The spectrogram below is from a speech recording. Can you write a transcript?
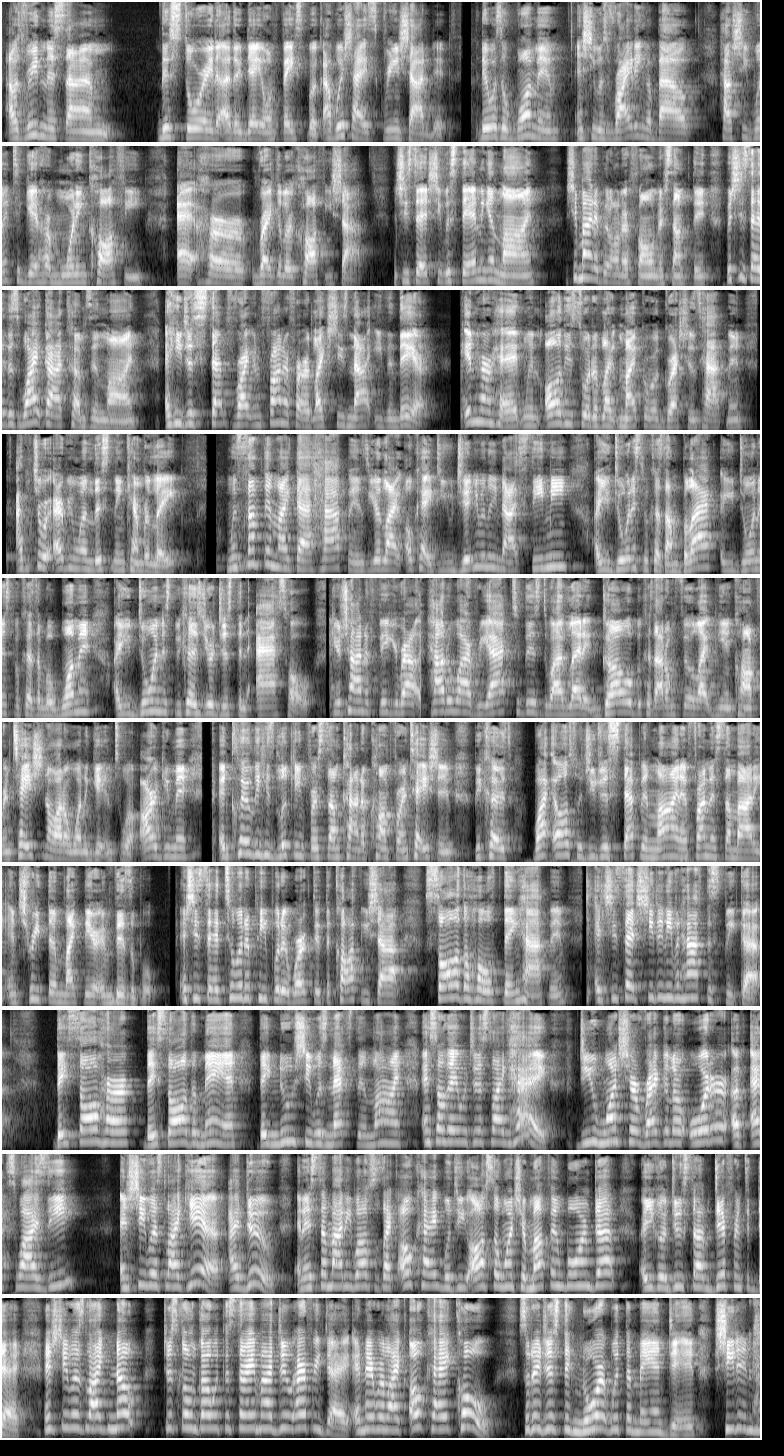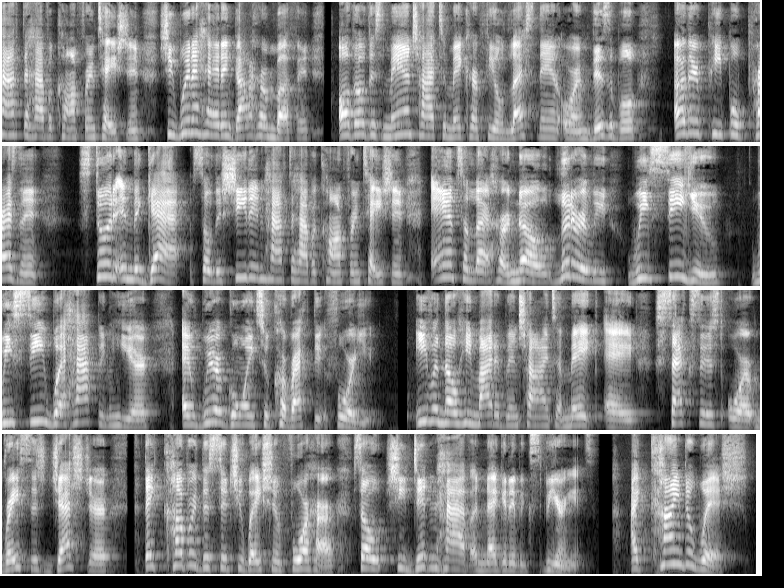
I was reading this um this story the other day on Facebook. I wish I had screenshotted it. There was a woman and she was writing about how she went to get her morning coffee at her regular coffee shop. And she said she was standing in line she might have been on her phone or something, but she said this white guy comes in line and he just steps right in front of her like she's not even there. In her head, when all these sort of like microaggressions happen, I'm sure everyone listening can relate when something like that happens, you're like, okay, do you genuinely not see me? Are you doing this because I'm black? Are you doing this because I'm a woman? Are you doing this because you're just an asshole? You're trying to figure out how do I react to this? Do I let it go because I don't feel like being confrontational? I don't want to get into an argument. And clearly he's looking for some kind of confrontation because why else would you just step in line in front of somebody and treat them like they're invisible? And she said two of the people that worked at the coffee shop saw the whole thing happen. And she said she didn't even have to speak up. They saw her, they saw the man, they knew she was next in line. And so they were just like, hey, do you want your regular order of XYZ? And she was like, Yeah, I do. And then somebody else was like, Okay, well, do you also want your muffin warmed up? Or are you to do something different today? And she was like, Nope, just to go with the same I do every day. And they were like, Okay, cool. So they just ignored what the man did. She didn't have to have a confrontation. She went ahead and got her muffin. Although this man tried to make her feel less than or invisible, other people present stood in the gap so that she didn't have to have a confrontation and to let her know literally, we see you we see what happened here and we're going to correct it for you. Even though he might have been trying to make a sexist or racist gesture, they covered the situation for her so she didn't have a negative experience. I kind of wish,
